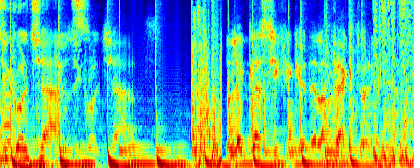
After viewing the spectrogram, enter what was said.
Musical Charts. Le classifiche della Factory.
